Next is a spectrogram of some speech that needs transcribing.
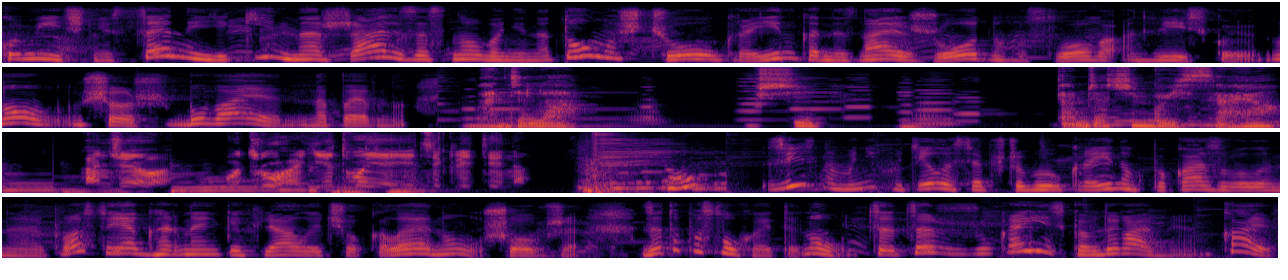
комічні сцени, які, на жаль, засновані на тому, що українка не знає жодного слова англійською. Ну що ж, буває, напевно. 안젤라, 혹시 남자친구 있어요? Анжела, у друга є твоя яйцеклітина? Звісно, мені хотілося б, щоб українок показували не просто як гарненьких лялечок, але ну що вже. Зате послухайте, ну це, це ж українська в дорамі. Кайф.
